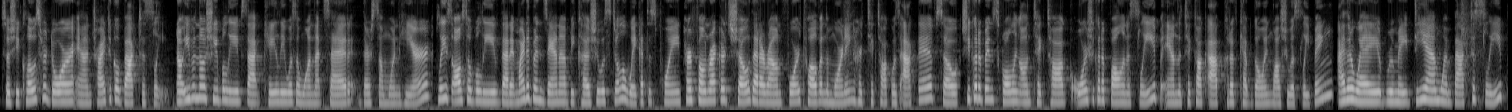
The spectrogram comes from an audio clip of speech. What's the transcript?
So she closed her door and tried to go back to sleep. Now, even though she believes that Kaylee was the one that said, There's someone here, police also believe that it might have been Xana because she was still awake at this point. Her phone records show that around 4:12 in the morning, her TikTok was active, so she could have been scrolling on TikTok or she could have fallen asleep and the TikTok app could have kept going while she was sleeping. Either way, roommate DM went back to sleep.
